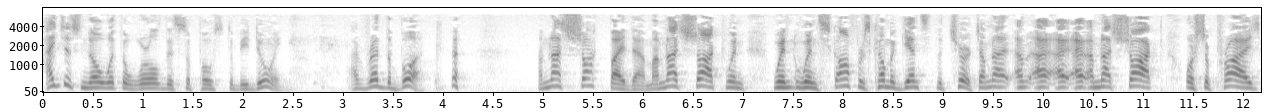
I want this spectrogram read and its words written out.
I just know what the world is supposed to be doing. I've read the book. I'm not shocked by them. I'm not shocked when, when, when scoffers come against the church. I'm not, I'm, I, I'm not shocked or surprised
